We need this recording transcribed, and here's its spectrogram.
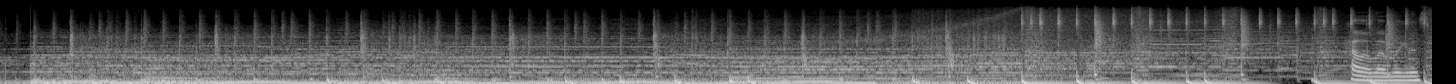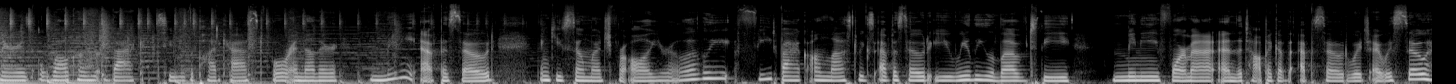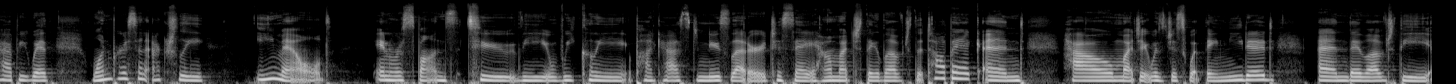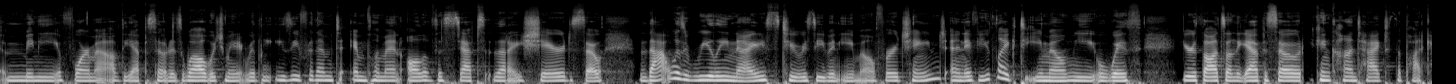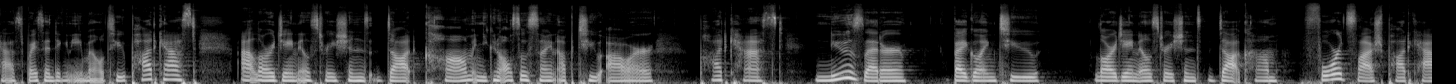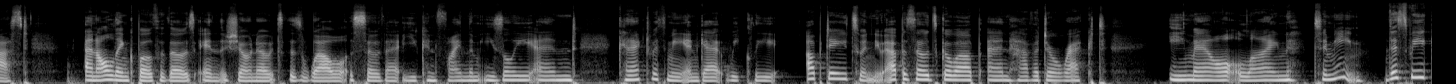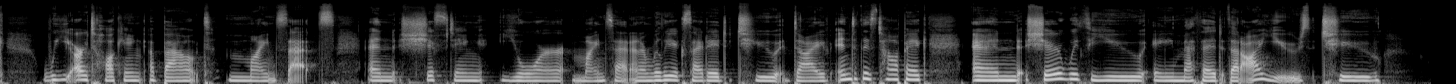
Hello, lovely listeners. Welcome back to the podcast for another mini episode. Thank you so much for all your lovely feedback on last week's episode. You really loved the mini format and the topic of the episode, which I was so happy with. One person actually emailed in response to the weekly podcast newsletter to say how much they loved the topic and how much it was just what they needed. And they loved the mini format of the episode as well, which made it really easy for them to implement all of the steps that I shared. So that was really nice to receive an email for a change. And if you'd like to email me with your thoughts on the episode, you can contact the podcast by sending an email to podcast at laurajaneillustrations.com. And you can also sign up to our podcast newsletter by going to laurajaneillustrations.com forward slash podcast. And I'll link both of those in the show notes as well so that you can find them easily and connect with me and get weekly updates when new episodes go up and have a direct email line to me. This week, we are talking about mindsets and shifting your mindset. And I'm really excited to dive into this topic and share with you a method that I use to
